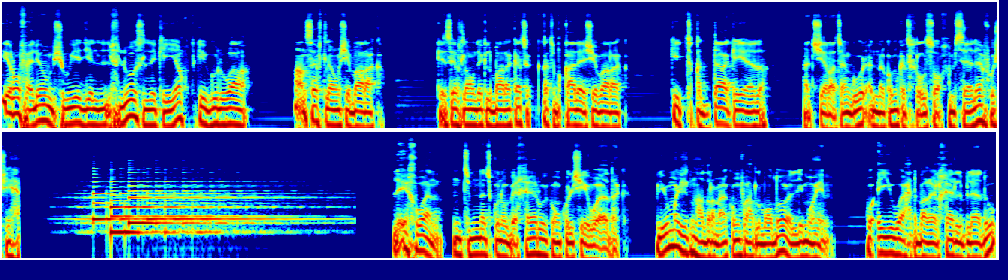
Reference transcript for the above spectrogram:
يروف عليهم بشوية ديال الفلوس اللي كياخذ كيقول وا غنصيفط لهم شي بركة. كيصيفط لهم ديك البركات كتبقى عليه شي بركة. كيتقدى كي هذا. هادشي راه تنقول أنكم كتخلصوا 5000 وشي حاجة. الإخوان نتمنى تكونوا بخير ويكون كل شيء هذاك اليوم جيت نهضر معكم في واحد الموضوع اللي مهم وأي واحد باغي الخير لبلادو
